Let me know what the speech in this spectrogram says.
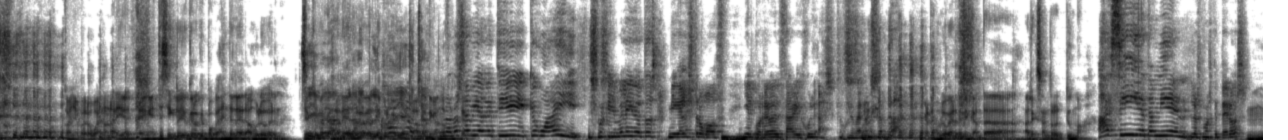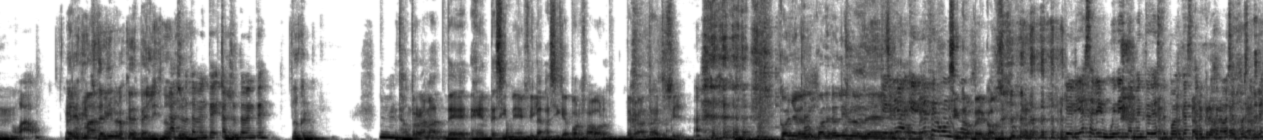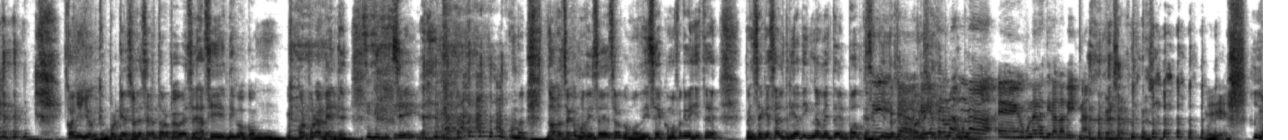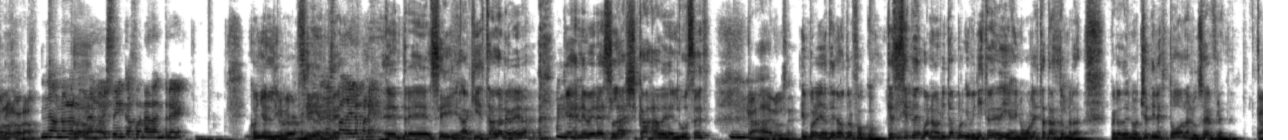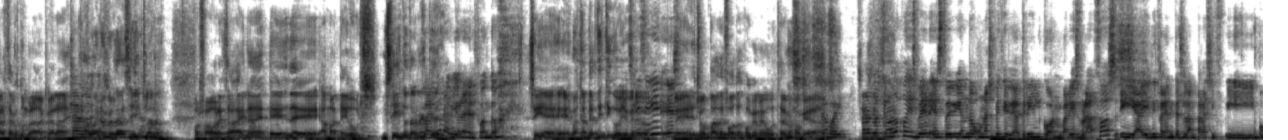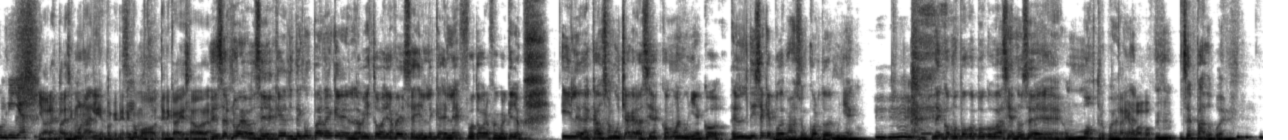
Coño, pero bueno, nadie. En este ciclo yo creo que poca gente leerá a Julio Verne. Yo Sí, es que me la película de Jackie Chan. No lo sabía de ti, qué guay. Porque yo me he leído todos Miguel Strogoff y El Correo del Zar y Julio. Ay, es que Julio Verne me encanta. Me encanta Julio Verne me encanta Alexandre Dumas. Ah, sí, yo también. Los mosqueteros. Mm. Wow. Eres más de libros que de pelis, ¿no? Absolutamente, Sí. absolutamente. Ok. Mm. Este es un programa de gente cinéfila, así que por favor, te levantas de tu silla. Coño, Ay. ¿cuál era el libro de... Quería- Sin quería romper- hacer un- Sin un- romper cosas. Quería salir muy dignamente de este podcast, pero creo que no va a ser posible. Coño, yo, porque suele ser torpe a veces, así, digo, con corporalmente. Sí, sí, sí. sí. ¿Sí? no, no sé cómo dice eso, como dices, ¿cómo fue que dijiste? Pensé que saldría dignamente del podcast. Sí, Entiendo o sea, quería hacer una, eh, una retirada digna. Exacto, eso. Muy bien. No lo he logrado. No, no lo he No. logrado. Estoy encajonada entre Coño, el Entre libro, sí, la entre, espada y la pared. entre, sí, aquí está la nevera, que es nevera slash caja de luces, Caja de luces. y por allá tiene otro foco. ¿Qué se siente? Bueno, ahorita porque viniste de día y no molesta tanto, en verdad, pero de noche tienes todas las luces enfrente. Clara está acostumbrada, Clara es Claro. Ah, bueno, es verdad, sí, claro. Por favor, esta vaina es de amateurs. Sí, totalmente. Parece un avión en el fondo. Sí, es, es bastante artístico, yo Sí, creo. sí, es- Le he hecho un par de fotos porque me gusta cómo queda. Está guay. Sí, Para sí. los que no lo podéis ver, estoy viendo una especie de atril con varios brazos y hay diferentes lámparas y, y bombillas. Y ahora parece como un alien porque tiene Sí. como tiene cabeza ahora. Eso es nuevo, sí, es que yo tengo un pana que lo ha visto varias veces y él, él es fotógrafo igual que yo. Y le da causa mucha gracia como el muñeco, él dice que podemos hacer un corto del muñeco. De cómo poco a poco va haciéndose un monstruo, pues. Estaría guapo. Ujú, Ese es Padu, pues.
